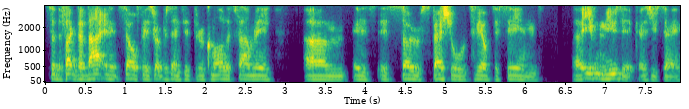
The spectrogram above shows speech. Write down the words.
so the fact that that in itself is represented through Kamala's family um, is is so special to be able to see, and uh, even the music, as you say,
